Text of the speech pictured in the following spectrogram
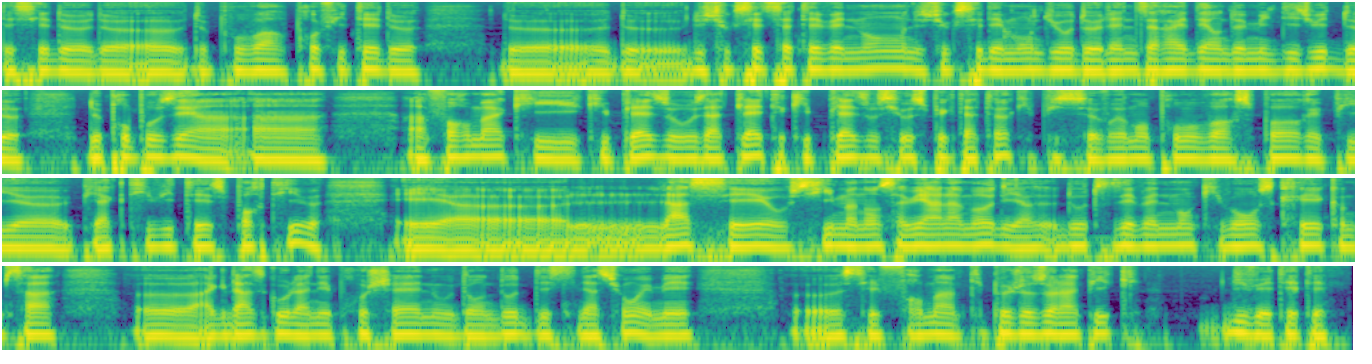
d'essayer de, de, de pouvoir profiter de, de, du succès de cet événement, du succès des mondiaux de l'NZRD en 2018, de, de proposer un, un, format qui, qui, plaise aux athlètes et qui plaise aussi aux spectateurs, qui puisse vraiment promouvoir sport et puis, euh, puis activités sportives. Et euh, là, c'est aussi, maintenant, ça vient à la mode. Il y a d'autres événements qui vont se créer comme ça euh, à Glasgow l'année prochaine ou dans d'autres destinations. Et mais c'est le format un petit peu Jeux Olympiques du VTT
